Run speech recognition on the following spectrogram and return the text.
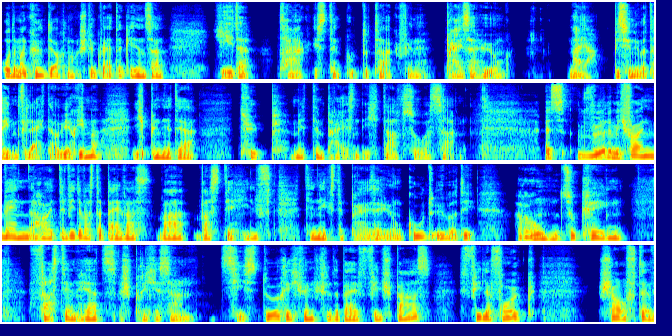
Oder man könnte auch noch ein Stück weitergehen und sagen, jeder Tag ist ein guter Tag für eine Preiserhöhung. Naja, bisschen übertrieben vielleicht, aber wie auch immer, ich bin ja der, Typ mit den Preisen. Ich darf sowas sagen. Es würde mich freuen, wenn heute wieder was dabei war, was dir hilft, die nächste Preiserhöhung gut über die Runden zu kriegen. Fass dir ein Herz, sprich es an, zieh's durch. Ich wünsche dir dabei viel Spaß, viel Erfolg. Schau auf der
